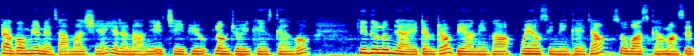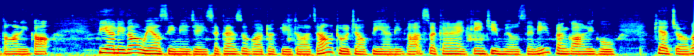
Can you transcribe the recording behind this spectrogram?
တောက်ကုန်းမြို့နယ်ကြားမှာရှိရတနာမြေအခြေပြုလုံချိုးကင်းစကန်ကို ပြည်သူ့လူမျိုးရေးတမ်တော် PRL ကဝင်ရောက်စီးနင်းခဲ့ကြောင်းဆိုဘာစကန်မှာစစ်သားတွေက PRL ကဝင်ရောက်စီးနင်းချိန်စကန်စုံကထွက်ပြေးသွားကြောင်းထို့ကြောင့် PRL ကစကန်ရဲ့ကင်းချီမျိုးစင်နေဘန်ကာတွေကိုဖျက်ကျော်က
